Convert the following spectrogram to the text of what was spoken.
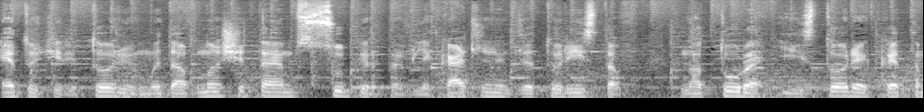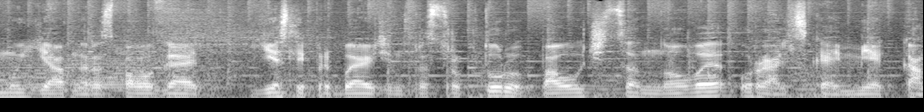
Эту территорию мы давно считаем супер привлекательной для туристов. Натура и история к этому явно располагают. Если прибавить инфраструктуру, получится новая уральская Мекка.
